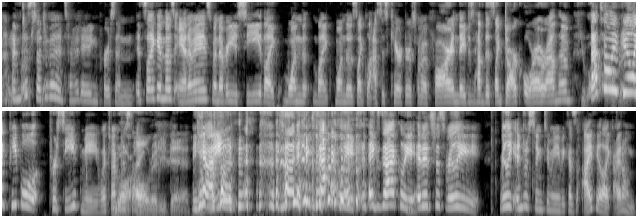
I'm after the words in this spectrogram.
I'm just such met. an intimidating person. It's like in those animes whenever you see like one like one of those like glasses characters from afar and they just have this like dark aura around them. You That's how I feel like people perceive me, which I'm just like already dead. Yeah. Exactly. Exactly. And it's just really really interesting to me because I feel like I don't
